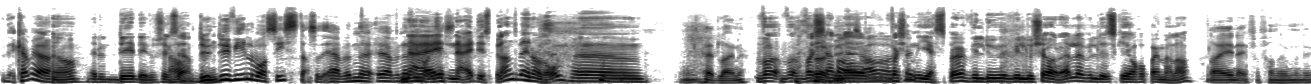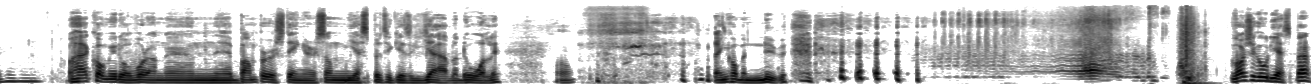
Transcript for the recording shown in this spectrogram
Det kan vi göra. Ja, är det det, är det du försöker Ja, säga? du, Mm. du vill vara sist alltså, även, även när du har Nej, gäst. nej, det spelar inte mig någon roll. Headliner. vad, vad, vad, känner, vad känner Jesper? Vill du, vill du köra eller vill du, ska jag hoppa emellan? Nej, nej för fan. Men det... Och här kommer ju då våran eh, bumper stinger som Jesper tycker är så jävla dålig. Ja. Den kommer nu. Varsågod Jesper.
